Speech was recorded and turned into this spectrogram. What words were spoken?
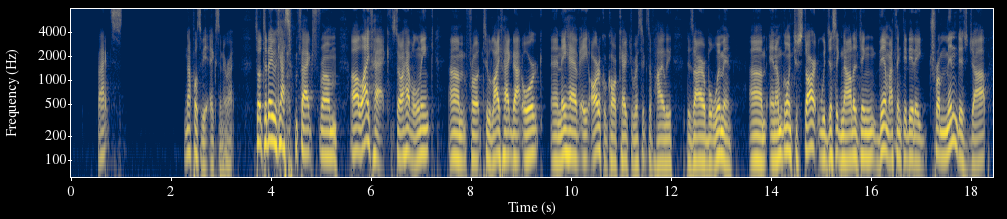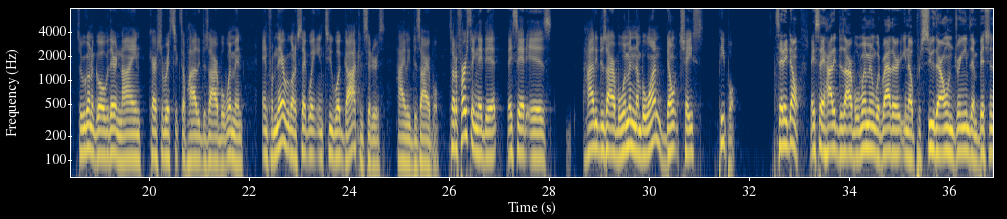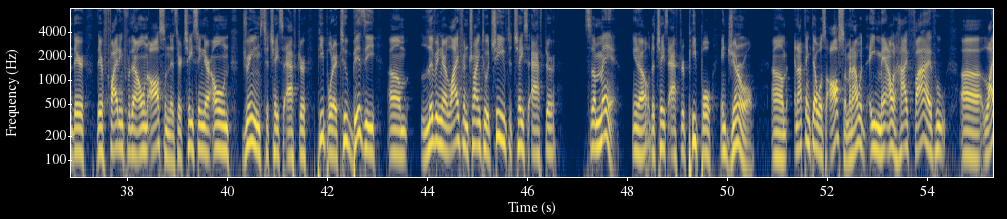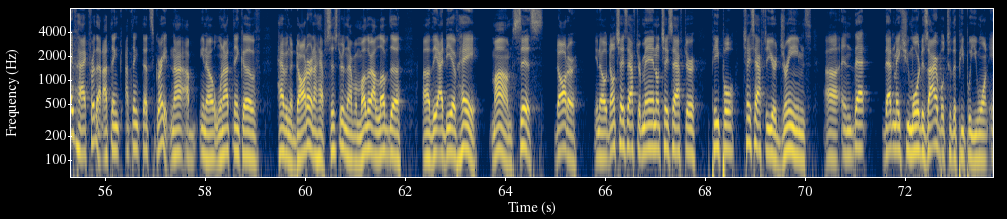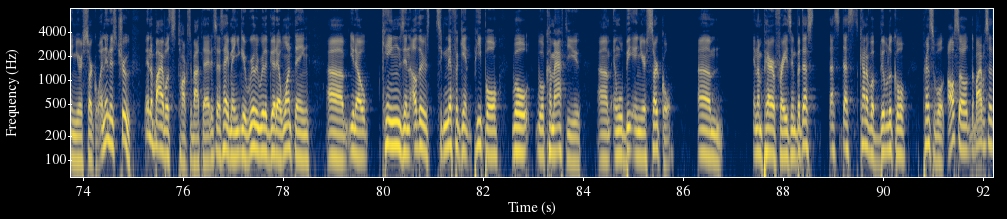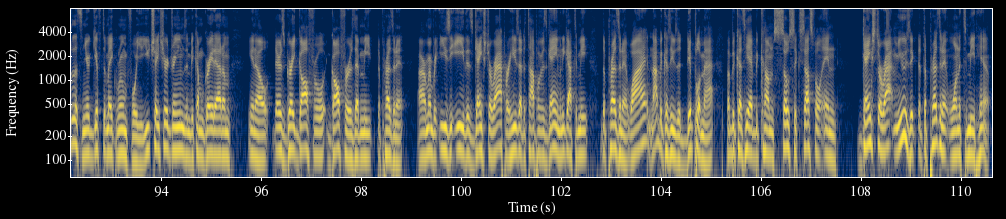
facts. Not supposed to be an X in it, right? So today we got some facts from uh, Lifehack. So I have a link um, for, to lifehack.org, and they have a article called "Characteristics of Highly Desirable Women." Um, and I'm going to start with just acknowledging them. I think they did a tremendous job. So we're going to go over their nine characteristics of highly desirable women. And from there, we're going to segue into what God considers highly desirable. So the first thing they did, they said, is highly desirable women, number one, don't chase people. Say they don't. They say highly desirable women would rather, you know, pursue their own dreams, ambitions. They're they're fighting for their own awesomeness. They're chasing their own dreams to chase after people. They're too busy um, living their life and trying to achieve to chase after some man. You know, to chase after people in general. Um, and I think that was awesome. And I would, amen, I would high five who, uh, life hack for that. I think, I think that's great. And I, I, you know, when I think of having a daughter and I have sisters and I have a mother, I love the, uh, the idea of, Hey, mom, sis, daughter, you know, don't chase after man, don't chase after people, chase after your dreams. Uh, and that, that makes you more desirable to the people you want in your circle. And it's true. And the Bible talks about that. It says, Hey, man, you get really, really good at one thing. Uh, you know, kings and other significant people will will come after you um, and will be in your circle. Um, and I'm paraphrasing, but that's that's that's kind of a biblical principle. Also, the Bible says, "Listen, your gift to make room for you. You chase your dreams and become great at them." You know, there's great golfer golfers that meet the president. I remember Easy E, this gangster rapper. He was at the top of his game, and he got to meet the president. Why? Not because he was a diplomat, but because he had become so successful in gangster rap music that the president wanted to meet him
